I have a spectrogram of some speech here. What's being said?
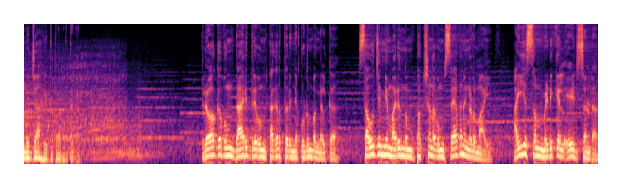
മുജാഹിദ് പ്രവർത്തകർ. രോഗവും ദാരിദ്ര്യവും തകർത്തെറിഞ്ഞ കുടുംബങ്ങൾക്ക് സൗജന്യ മരുന്നും ഭക്ഷണവും സേവനങ്ങളുമായി I S M medical aid centre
